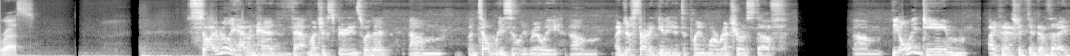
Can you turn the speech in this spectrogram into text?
Russ? So I really haven't had that much experience with it um, until recently. Really, um, I just started getting into playing more retro stuff. Um, the only game I can actually think of that I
